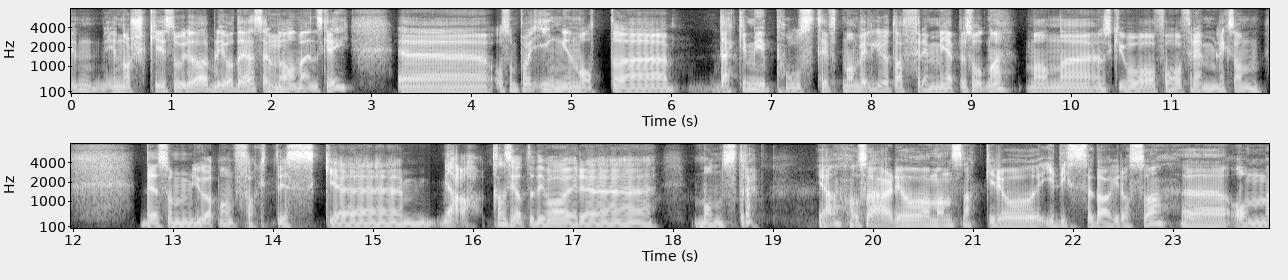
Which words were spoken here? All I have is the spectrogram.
i, i norsk historie. Da. Det blir jo det, selv om det er annen verdenskrig. Uh, og som på ingen måte Det er ikke mye positivt man velger å ta frem i episodene. Man uh, ønsker jo å få frem liksom det som gjorde at man faktisk ja, kan si at de var monstre. Ja, og så er det jo Man snakker jo i disse dager også eh, om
